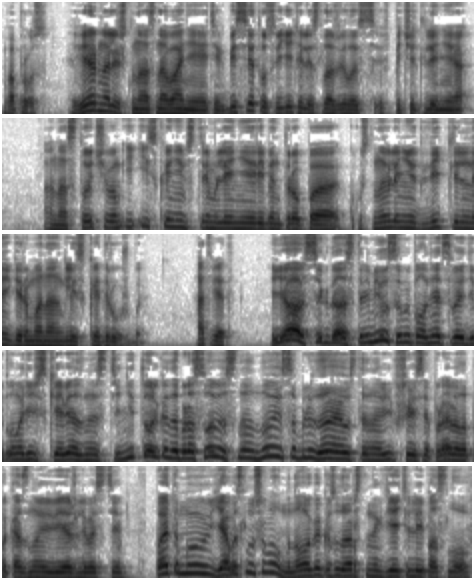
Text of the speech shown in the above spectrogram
Вопрос. Верно ли, что на основании этих бесед у свидетелей сложилось впечатление о настойчивом и искреннем стремлении Риббентропа к установлению длительной германо-английской дружбы? Ответ. Я всегда стремился выполнять свои дипломатические обязанности не только добросовестно, но и соблюдая установившиеся правила показной вежливости. Поэтому я выслушивал много государственных деятелей и послов.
